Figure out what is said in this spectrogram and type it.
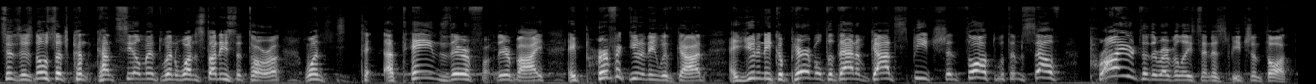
Since there's no such con- concealment when one studies the Torah, one t- attains there, thereby a perfect unity with God, a unity comparable to that of God's speech and thought with Himself prior to the revelation of speech and thought.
